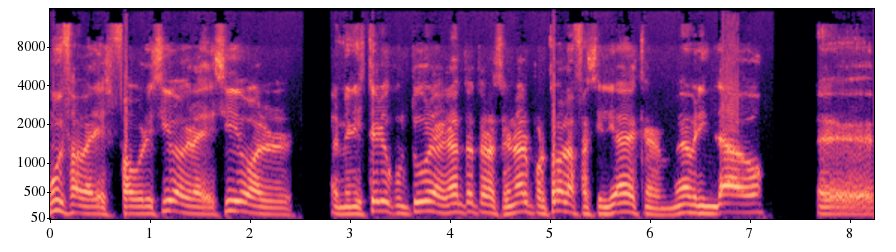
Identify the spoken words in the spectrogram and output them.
muy favorecido, agradecido al, al Ministerio de Cultura del Gran Teatro Nacional por todas las facilidades que me ha brindado eh,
